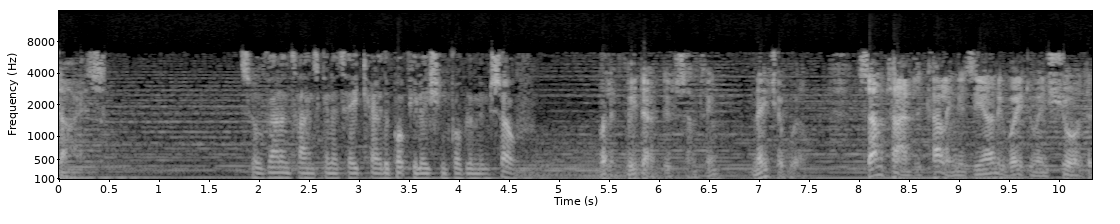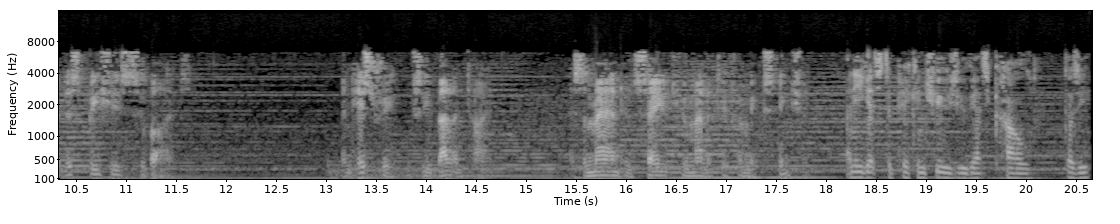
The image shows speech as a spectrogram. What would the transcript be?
dies. So Valentine's gonna take care of the population problem himself? Well, if we don't do something, nature will. Sometimes a culling is the only way to ensure that the species survives. And history will see Valentine as the man who saved humanity from extinction. And he gets to pick and choose who gets culled, does he?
